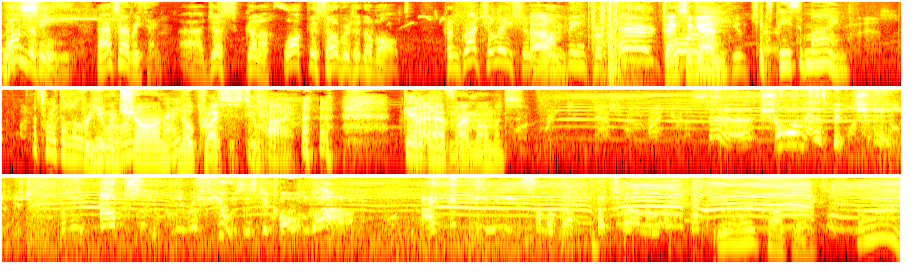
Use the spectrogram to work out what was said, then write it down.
let's Wonderful. see. That's everything. Uh, just gonna walk this over to the vault. Congratulations on Um, being prepared thanks for again. the future. It's peace of mind. That's worth a little For you and Sean, right? no price is too high. Good I have my moments. Sir, Sean has been changed, but he absolutely refuses to calm down. I think he needs some of that paternal affection. You heard Codsworth. Go on.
